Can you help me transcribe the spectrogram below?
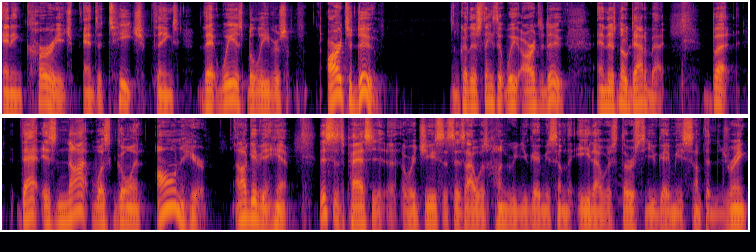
and encourage and to teach things that we as believers are to do. Okay, there's things that we are to do, and there's no doubt about it. But that is not what's going on here. And I'll give you a hint. This is a passage uh, where Jesus says, I was hungry, you gave me something to eat. I was thirsty, you gave me something to drink.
